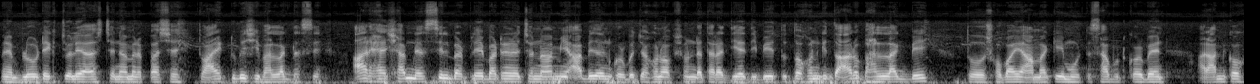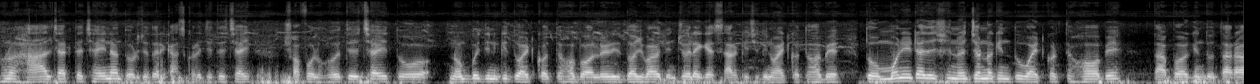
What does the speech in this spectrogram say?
মানে ব্লোটেক চলে আসছে নামের পাশে, তো আরেকটু বেশি ভালো লাগতেছে। আর হ্যাঁ সামনে সিলভার প্লে বাটনের জন্য আমি আবেদন করব, যখন অপশনটা তারা দিয়ে দিবে, তো তখন কিন্তু আরও ভালো লাগবে। তো সবাই আমাকে এই মুহূর্তে সাপোর্ট করবেন। আর আমি কখনো হাল ছাড়তে চাই না ধৈর্য ধরে কাজ করে যেতে চাই, সফল হতে চাই। তো নব্বই দিন কিন্তু ওয়েট করতে হবে অলরেডি দশ বারো দিন চলে গেছে, আর কিছুদিন ওয়েট করতে হবে। তো মনিটাইজেশনের জন্য কিন্তু ওয়েট করতে হবে, তারপর কিন্তু তারা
